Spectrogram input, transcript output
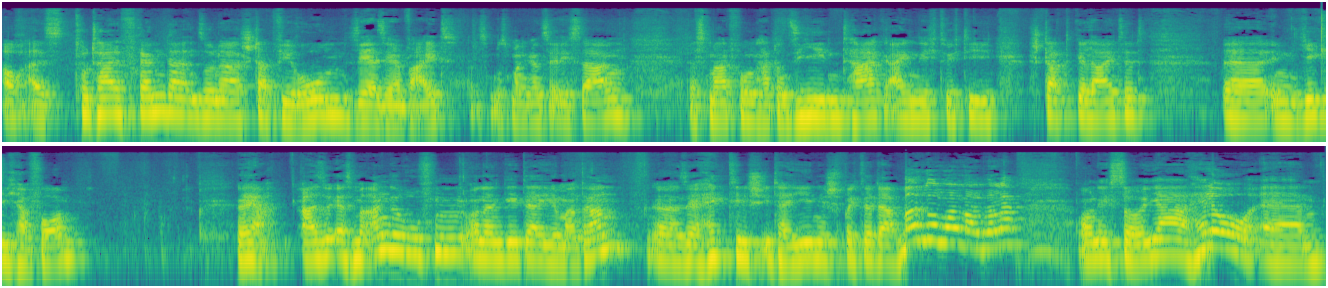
auch als total Fremder in so einer Stadt wie Rom sehr, sehr weit. Das muss man ganz ehrlich sagen. Das Smartphone hat uns jeden Tag eigentlich durch die Stadt geleitet, äh, in jeglicher Form. Naja, also erstmal angerufen und dann geht da jemand dran, äh, sehr hektisch, italienisch spricht er da. Und ich so, ja, hello, ähm,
